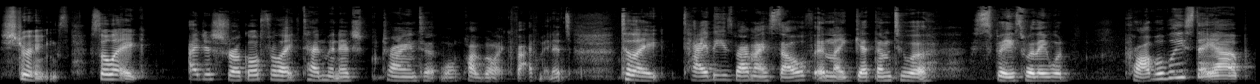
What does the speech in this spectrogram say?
strings. So like I just struggled for like 10 minutes trying to, well, probably like five minutes to like tie these by myself and like get them to a space where they would probably stay up.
